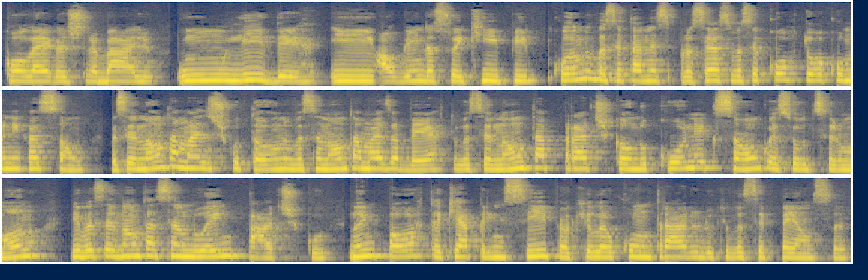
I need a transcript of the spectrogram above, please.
colega de trabalho, um líder e alguém da sua equipe. Quando você está nesse processo, você cortou a comunicação comunicação. Você não está mais escutando, você não está mais aberto, você não está praticando conexão com esse outro ser humano e você não está sendo empático. Não importa que a princípio aquilo é o contrário do que você pensa.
